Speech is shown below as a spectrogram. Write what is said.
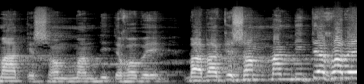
মাকে সম্মান দিতে হবে, বাবাকে সম্মান দিতে হবে।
